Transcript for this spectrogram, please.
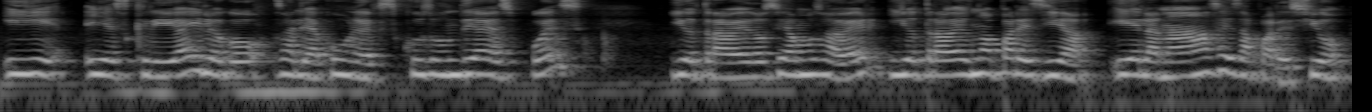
Y, y escribía y luego salía con una excusa un día después y otra vez nos íbamos a ver y otra vez no aparecía y de la nada se desapareció.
